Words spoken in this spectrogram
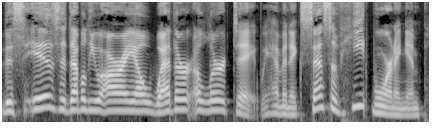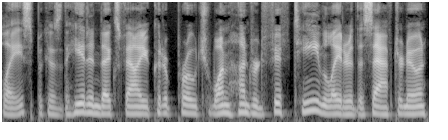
This is a WRAL weather alert day. We have an excessive heat warning in place because the heat index value could approach 115 later this afternoon.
